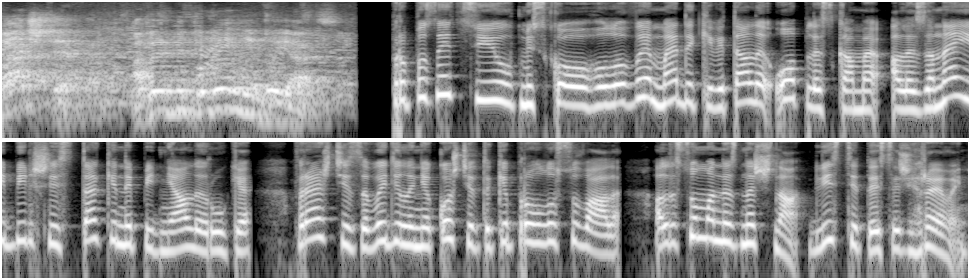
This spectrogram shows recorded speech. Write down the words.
Бачите? А ви не повинні боятися. Пропозицію міського голови медики вітали оплесками, але за неї більшість так і не підняли руки. Врешті за виділення коштів таки проголосували, але сума незначна 200 тисяч гривень.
